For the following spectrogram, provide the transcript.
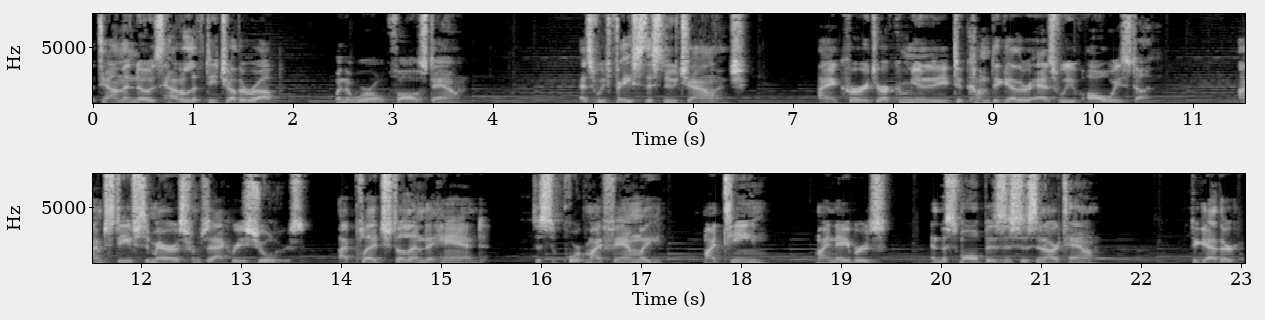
a town that knows how to lift each other up when the world falls down. As we face this new challenge, I encourage our community to come together as we've always done. I'm Steve Samaras from Zachary's Jewelers. I pledge to lend a hand to support my family, my team, my neighbors, and the small businesses in our town. Together,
